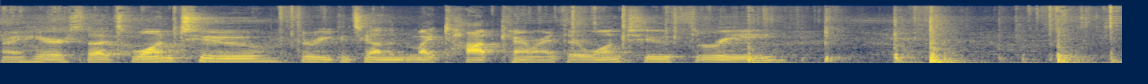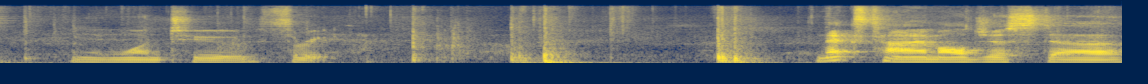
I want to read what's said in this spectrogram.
right here. So that's one, two, three. You can see on my top camera right there. One, two, three. And then one, two, three. Next time, I'll just uh,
